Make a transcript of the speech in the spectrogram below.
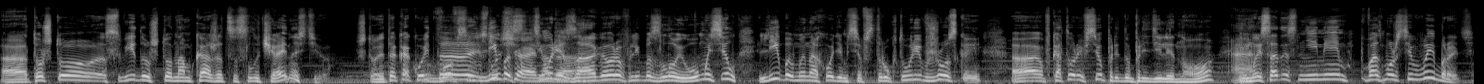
А, то, что с виду, что нам кажется случайностью, что это какой-то либо теория да. заговоров, либо злой умысел, либо мы находимся в структуре в жесткой, а, в которой все предопределено, а. и мы, соответственно, не имеем возможности выбрать.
